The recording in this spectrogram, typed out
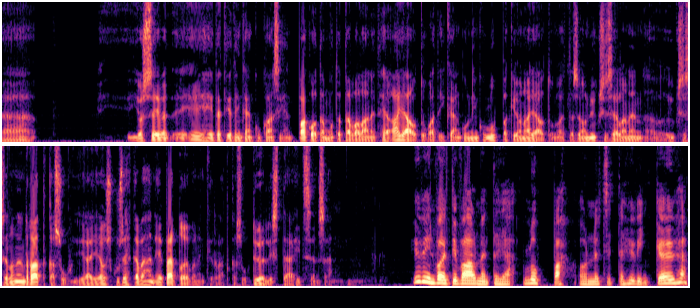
ää, jos ei, ei heitä tietenkään kukaan siihen pakota, mutta tavallaan, että he ajautuvat ikään kuin, niin kuin luppakin on ajautunut, että se on yksi sellainen, yksi sellainen ratkaisu ja joskus ehkä vähän epätoivonenkin ratkaisu työllistää itsensä. Hyvinvointivalmentaja Luppa on nyt sitten hyvin köyhä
